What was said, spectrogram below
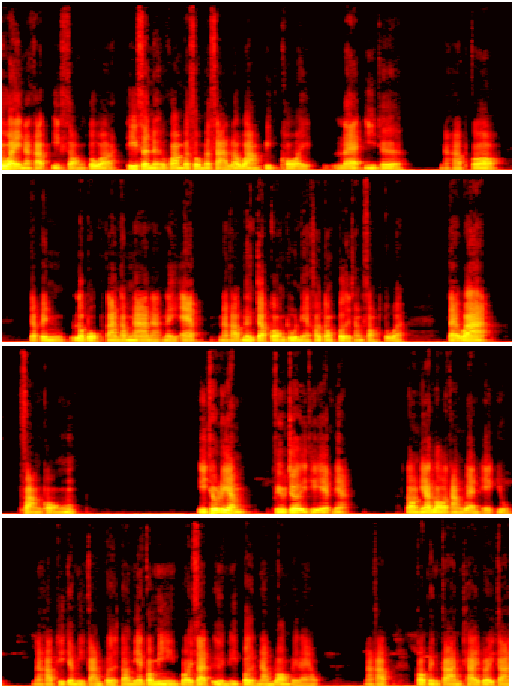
ด้วยนะครับอีก 2 ตัวที่เสนอความผสมผสานระหว่าง Bitcoin และ Ether นะครับ ก็จะเป็นระบบการทำงานอะในแอปนะครับ เนื่องจากกองทุนเนี่ยเขาต้องเปิดทั้ง 2 ตัว แต่ว่าฝั่งของ Ethereum Future ETF เนี่ย ตอนนี้รอทาง Van X อยู่นะครับ ที่จะมีการเปิดตอนนี้ก็มีบริษัทอื่นที่เปิดนำร่องไปแล้วนะครับ ก็เป็นการใช้บริการ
